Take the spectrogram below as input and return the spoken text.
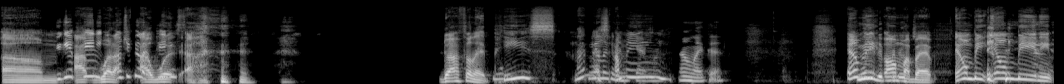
um You get I, peace. what Don't you feel I like would do I feel at peace? Not Yeah, look necess- at I mean, I don't like that. it don't be. Oh my bad. It don't be. It don't be any. It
